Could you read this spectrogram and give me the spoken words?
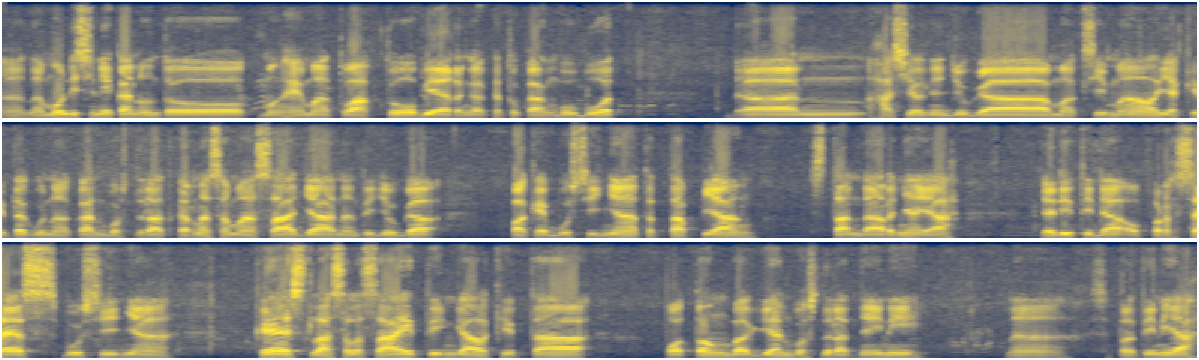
Nah, namun di sini kan untuk menghemat waktu biar nggak ke tukang bubut dan hasilnya juga maksimal ya kita gunakan bos derat karena sama saja nanti juga pakai businya tetap yang standarnya ya jadi tidak oversize businya. Oke setelah selesai tinggal kita potong bagian bos deratnya ini. Nah seperti ini ya.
